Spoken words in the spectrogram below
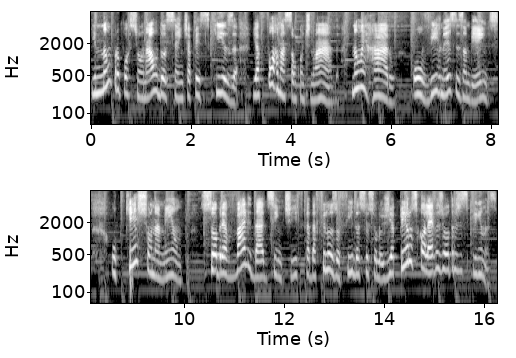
e não proporciona ao docente a pesquisa e a formação continuada, não é raro ouvir nesses ambientes o questionamento sobre a validade científica da filosofia e da sociologia pelos colegas de outras disciplinas.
